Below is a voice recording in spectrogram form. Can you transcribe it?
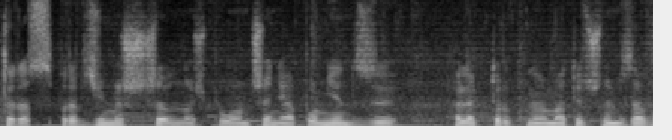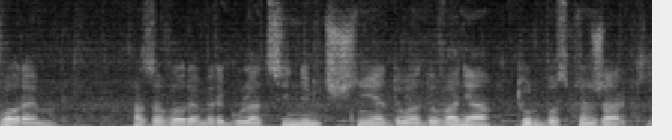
Teraz sprawdzimy szczelność połączenia pomiędzy elektropneumatycznym zaworem a zaworem regulacyjnym ciśnienia do ładowania turbosprężarki.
